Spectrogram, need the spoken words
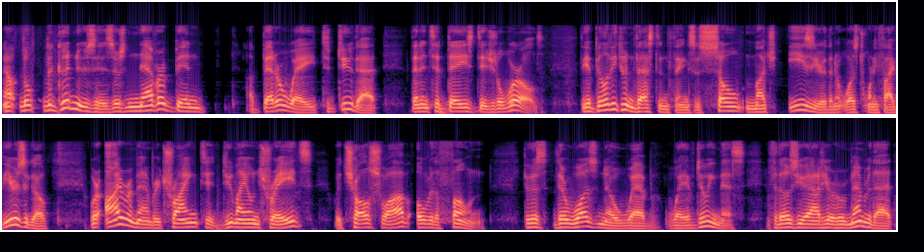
Now, the, the good news is there's never been a better way to do that than in today's digital world the ability to invest in things is so much easier than it was 25 years ago, where I remember trying to do my own trades with Charles Schwab over the phone because there was no web way of doing this. And for those of you out here who remember that,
